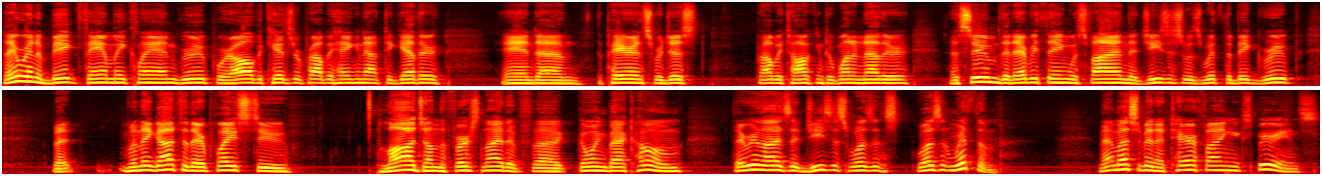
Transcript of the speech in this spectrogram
they were in a big family clan group where all the kids were probably hanging out together, and um, the parents were just probably talking to one another assumed that everything was fine, that Jesus was with the big group. But when they got to their place to lodge on the first night of uh, going back home, they realized that Jesus wasn't wasn't with them. That must have been a terrifying experience.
